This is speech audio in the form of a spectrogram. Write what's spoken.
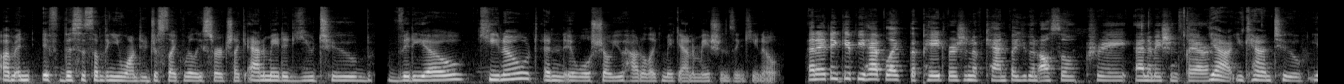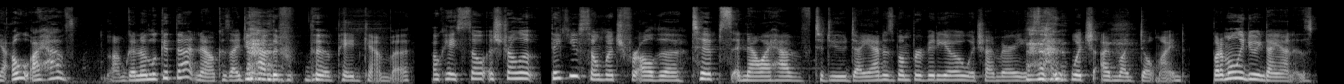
Um, and if this is something you want to do, just like really search like animated YouTube video Keynote, and it will show you how to like make animations in Keynote. And I think if you have like the paid version of Canva, you can also create animations there. Yeah, you can too. Yeah. Oh, I have. I'm gonna look at that now because I do have the the paid Canva. Okay, so Estrella, thank you so much for all the tips, and now I have to do Dianuh's bumper video, which I'm very, which I'm like, don't mind. But I'm only doing Dianuh's.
